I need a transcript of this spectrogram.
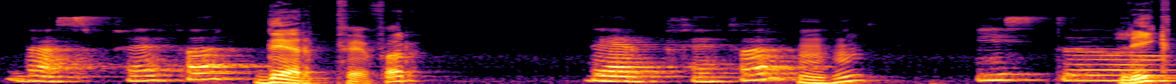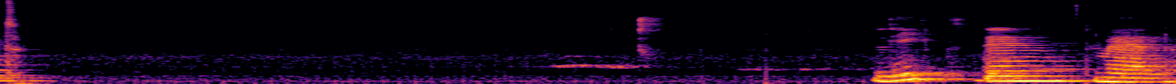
Das Pfeffer, Der Pfeffer der Pfeffer mhm. ist äh, liegt, liegt den Mehl.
